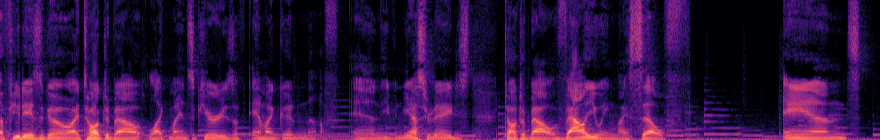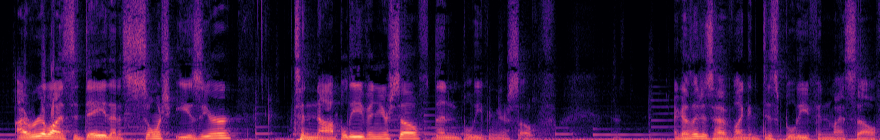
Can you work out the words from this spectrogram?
a few days ago I talked about like my insecurities of am I good enough? And even yesterday just talked about valuing myself. And I realized today that it's so much easier to not believe in yourself than believe in yourself. I guess I just have like a disbelief in myself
